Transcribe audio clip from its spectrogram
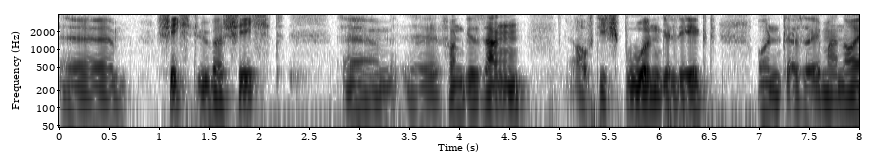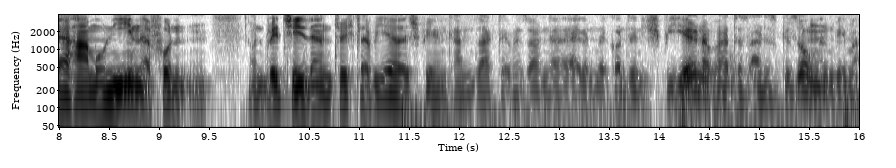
äh, Schicht über Schicht ähm, äh, von Gesang auf die Spuren gelegt und also immer neue Harmonien erfunden. Und Richie, der natürlich Klavier spielen kann, sagte immer so, er, konnte nicht spielen, aber hat das alles gesungen, wie man,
